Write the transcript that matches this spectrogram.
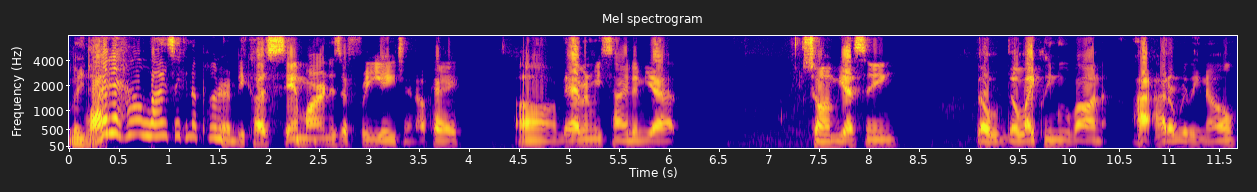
no, Why the hell Lions taking a punter? Because Sam Martin is a free agent. Okay, um, they haven't re-signed him yet, so I'm guessing they'll they'll likely move on. I, I don't really know,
